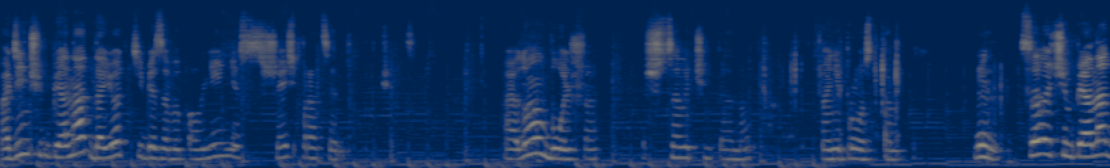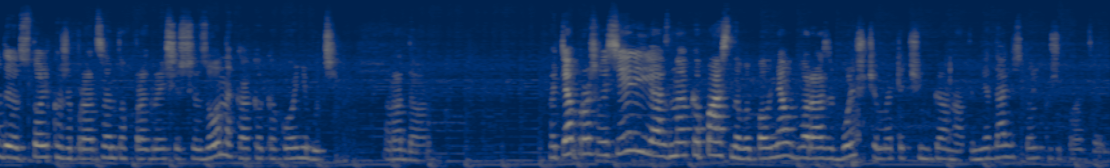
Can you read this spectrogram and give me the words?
Один чемпионат дает тебе за выполнение 6%, получается. А я думал больше. Целый чемпионат. А не просто там Блин, целый чемпионат дает столько же процентов прогрессе сезона, как и какой-нибудь радар. Хотя в прошлой серии я знак опасно выполнял в два раза больше, чем этот чемпионат. И мне дали столько же процентов.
